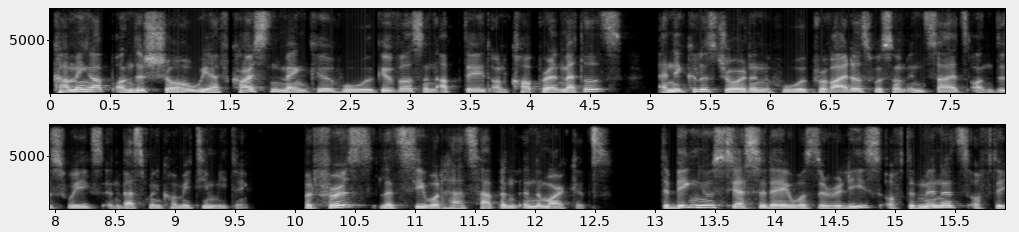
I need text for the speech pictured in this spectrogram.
Coming up on this show, we have Carsten Menke, who will give us an update on copper and metals, and Nicolas Jordan, who will provide us with some insights on this week's investment committee meeting. But first, let's see what has happened in the markets. The big news yesterday was the release of the minutes of the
